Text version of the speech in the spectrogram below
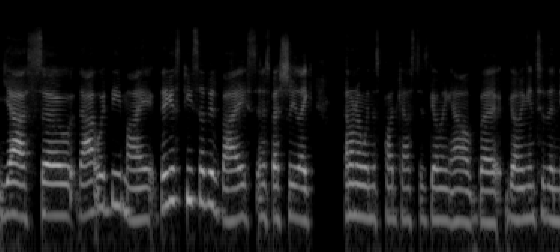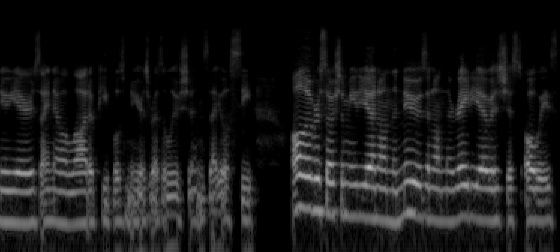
yeah, so that would be my biggest piece of advice. And especially like I don't know when this podcast is going out, but going into the New Year's, I know a lot of people's New Year's resolutions that you'll see all over social media and on the news and on the radio is just always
